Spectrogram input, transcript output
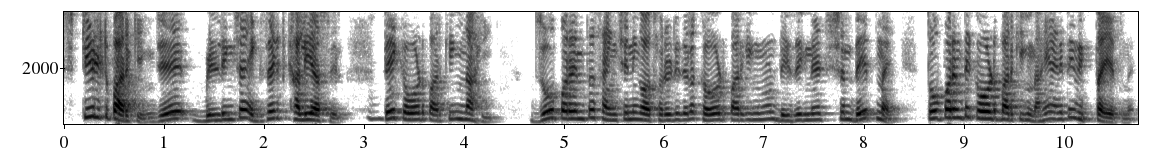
स्टिल्ट पार्किंग जे बिल्डिंगच्या एक्झॅक्ट खाली असेल ते कवर्ड पार्किंग नाही. जोपर्यंत सँक्शनिंग ऑथॉरिटी त्याला कवर्ड पार्किंग म्हणून डेझिग्नेशन देत नाही तोपर्यंत ते कवर्ड पार्किंग नाही आणि ते विकता येत नाही.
